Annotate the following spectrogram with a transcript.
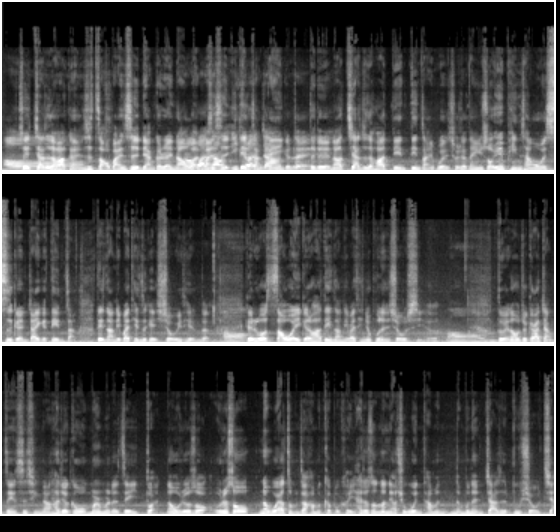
哦所以假日的话可能是早班是两个人，然后晚班是一店长跟一个人，对对对。然后假日的话，连店长也不能休假，等于说，因为平常我们四个人加一个店长，店长礼拜天是可以休一天的，哦可是如果少我一个的话，店长礼拜天就不能休息了。哦，对，那我就跟他讲这件事情，然后他就跟我 murmur 了这一段，然后我就说，我就说，那我要怎么知道他们可不可以？他就说，那你要去问他们能不能假日不休假。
